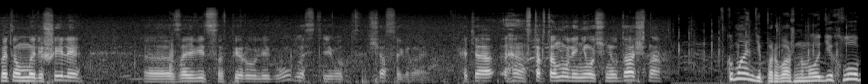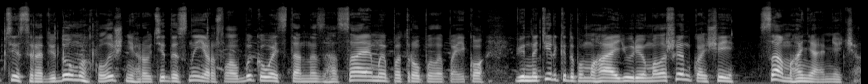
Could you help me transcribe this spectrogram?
Поэтому мы решили э, заявиться в первую лигу области, и вот сейчас играем. Хотя стартанули не очень удачно, В команді переважно молоді хлопці, серед відомих колишні гравці Десни Ярослав Биковець та незгасаємий Петро Пилипейко. Він не тільки допомагає Юрію Малашенко, а ще й сам ганяє м'яча.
